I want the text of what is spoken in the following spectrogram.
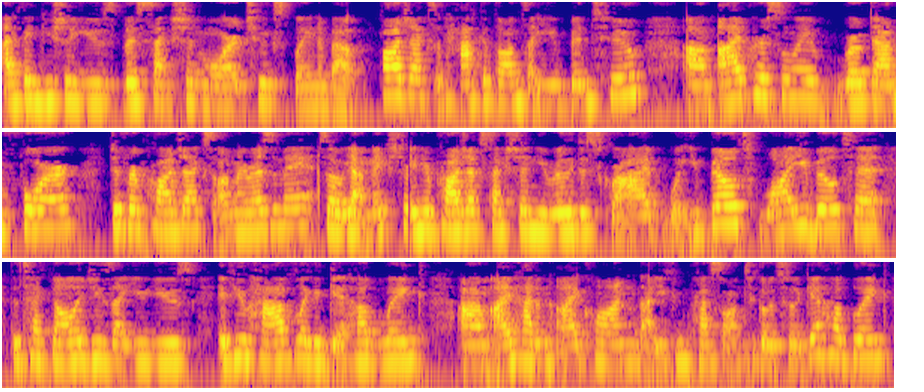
I think you should use this section more to explain about projects and hackathons that you've been to. Um, I personally wrote down four different projects on my resume. So yeah, make sure in your project section you really describe what you built, why you built it, the technologies that you use. If you have like a GitHub link, um, I had an icon that you can press on to go to the GitHub link.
